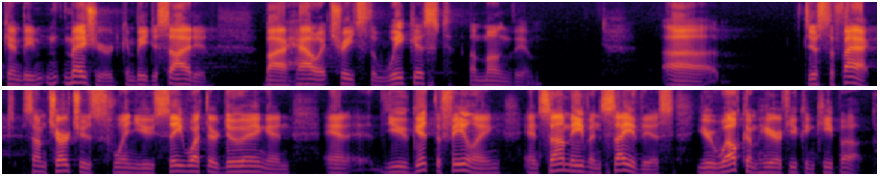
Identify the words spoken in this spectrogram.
can be measured, can be decided by how it treats the weakest among them. Uh, just the fact, some churches, when you see what they're doing and, and you get the feeling, and some even say this, you're welcome here if you can keep up.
